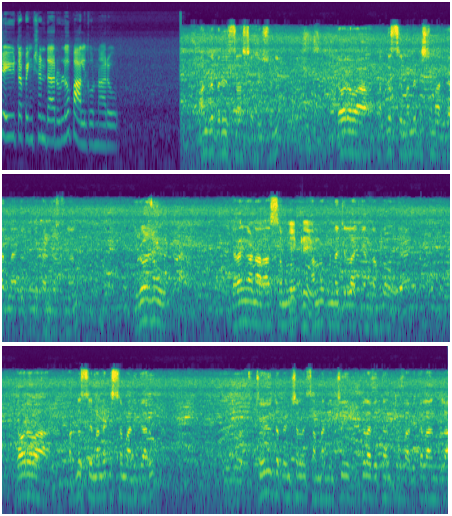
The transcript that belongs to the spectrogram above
చేయూత పెన్షన్దారులు పాల్గొన్నారు. ఆంధ్రప్రదేశ్ రాష్ట్ర అధ్యక్షుని గౌరవ పద్మశ్రీ మందకృష్ణమారి గారి నాయకత్వంలో పనిచేస్తున్నాను. ఈరోజు తెలంగాణ రాష్ట్రంలో హన్మకొండ జిల్లా కేంద్రంలో గౌరవ పద్మశ్రీ మందకృష్ణమారి గారు చేయుత పెన్షన్లకు సంబంధించి వృద్ధుల వితంతువుల వికలాంగుల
